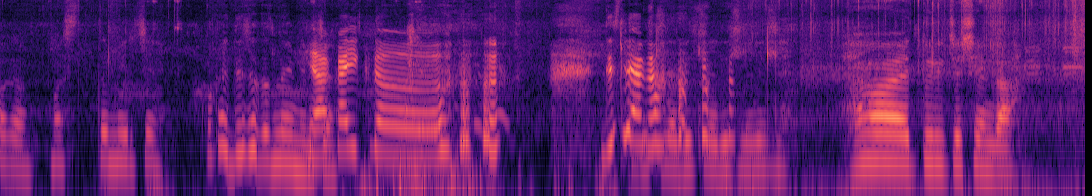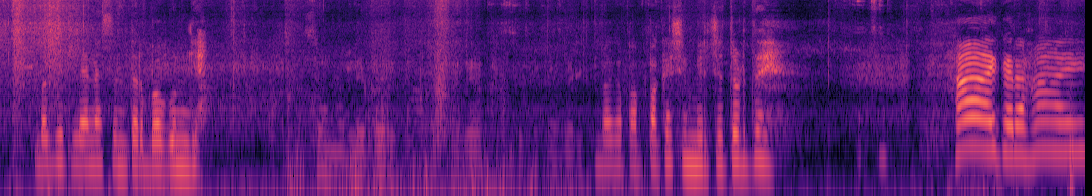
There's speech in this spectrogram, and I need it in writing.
बघा मस्त मिरच्या कुठे दिसतच नाही ह्या मिरच्या का इकडं? दिसल्या का? दिसल्या दिसल्या दिसल्या दिसल्या. हाय तुरीच्या शेंगा. बघितल्या नसेल तर बघून घ्या. बघा पप्पा कशी मिरच्या तोडताय. हाय करा हाय.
